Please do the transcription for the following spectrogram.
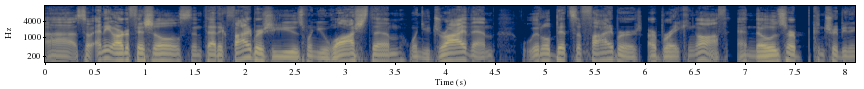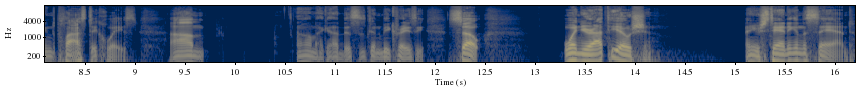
uh, so any artificial synthetic fibers you use when you wash them, when you dry them, little bits of fiber are breaking off, and those are contributing to plastic waste. Um, oh my God, this is going to be crazy. So when you're at the ocean and you're standing in the sand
